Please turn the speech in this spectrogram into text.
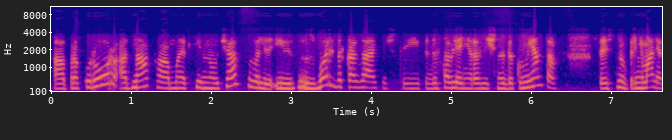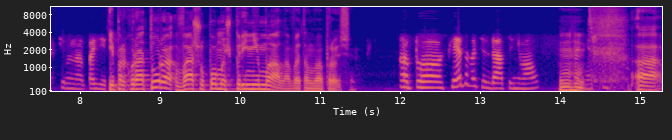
а, прокурор, однако мы активно участвовали и в сборе доказательств, и предоставлении различных документов, то есть ну, принимали активную позицию. И прокуратура вашу помощь принимала в этом вопросе? А, следователь, да, принимал. Угу. А,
